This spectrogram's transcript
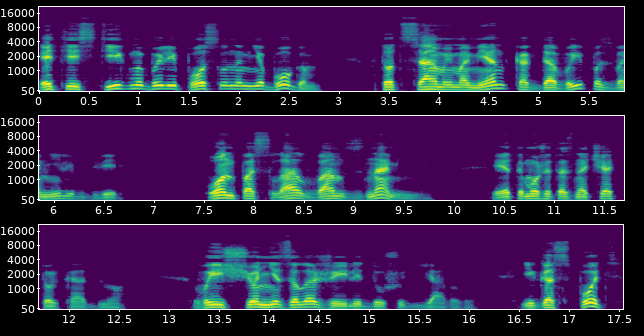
Эти стигмы были посланы мне Богом в тот самый момент, когда вы позвонили в дверь. Он послал вам знамение, и это может означать только одно. Вы еще не заложили душу дьяволу, и Господь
